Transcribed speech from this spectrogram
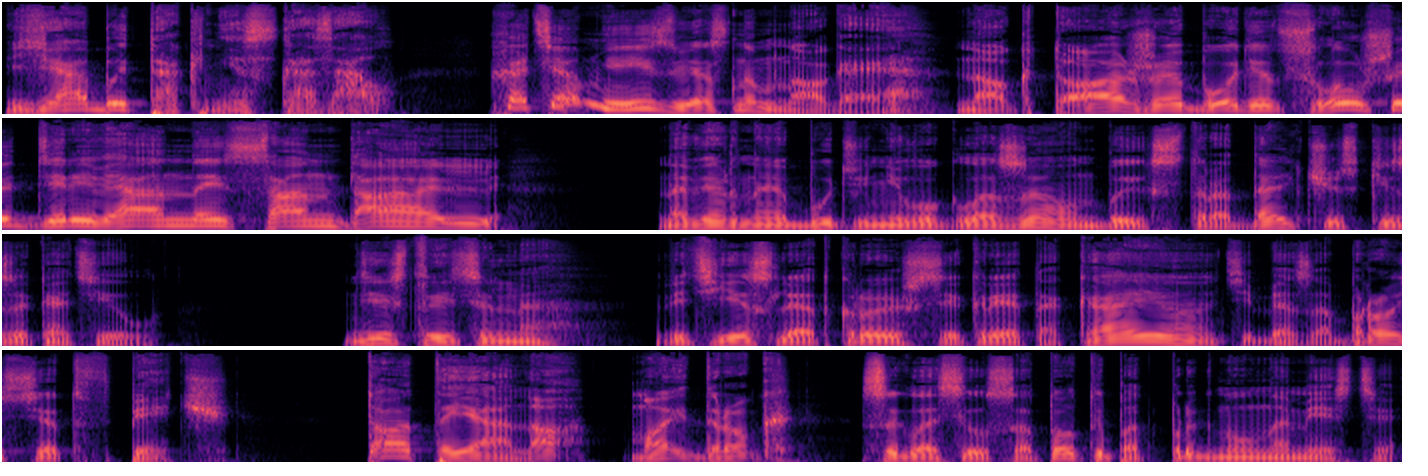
«Я бы так не сказал. Хотя мне известно многое. Но кто же будет слушать деревянный сандаль?» Наверное, будь у него глаза, он бы их страдальчески закатил. «Действительно, ведь если откроешь секрет Акаю, тебя забросят в печь». «То-то и оно, мой друг», — согласился тот и подпрыгнул на месте.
